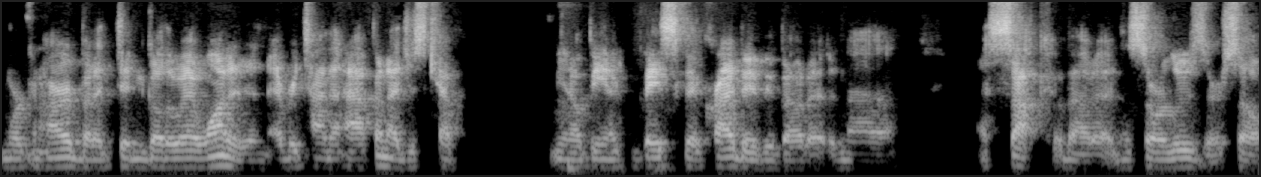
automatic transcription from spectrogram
working hard, but it didn't go the way I wanted. And every time that happened, I just kept, you know, being basically a crybaby about it, and uh, I suck about it and a sore loser. So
